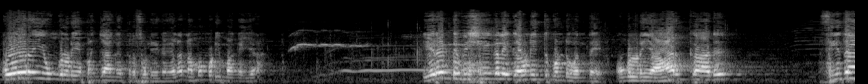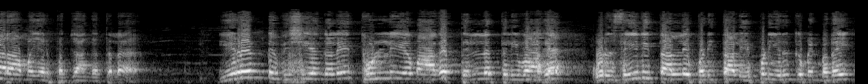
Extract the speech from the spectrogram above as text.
போரை உங்களுடைய பஞ்சாங்கத்தில் சொல்லியிருக்காங்க. நம்ப முடியுமாங்க ஐயா? இரண்டு விஷயங்களை கவனித்துக் கொண்டு வந்தேன். உங்களுடைய ஆற்காடு சீதாராமையர் பஞ்சாங்கத்துல இரண்டு விஷயங்களை துல்லியமாக தெள்ள தெளிவாக ஒரு செய்தித்தாளை படித்தால் எப்படி இருக்கும் என்பதை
